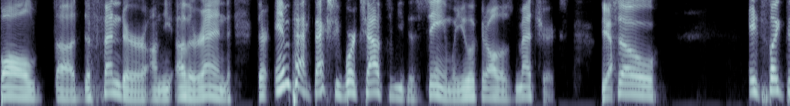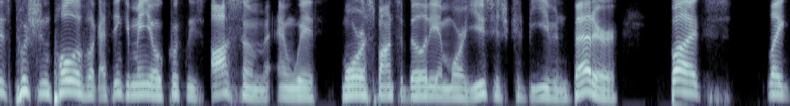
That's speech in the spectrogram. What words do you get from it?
ball uh, defender on the other end. Their impact actually works out to be the same when you look at all those metrics. Yeah. So it's like this push and pull of like I think Immanuel Quickley is awesome and with more responsibility and more usage could be even better. But like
